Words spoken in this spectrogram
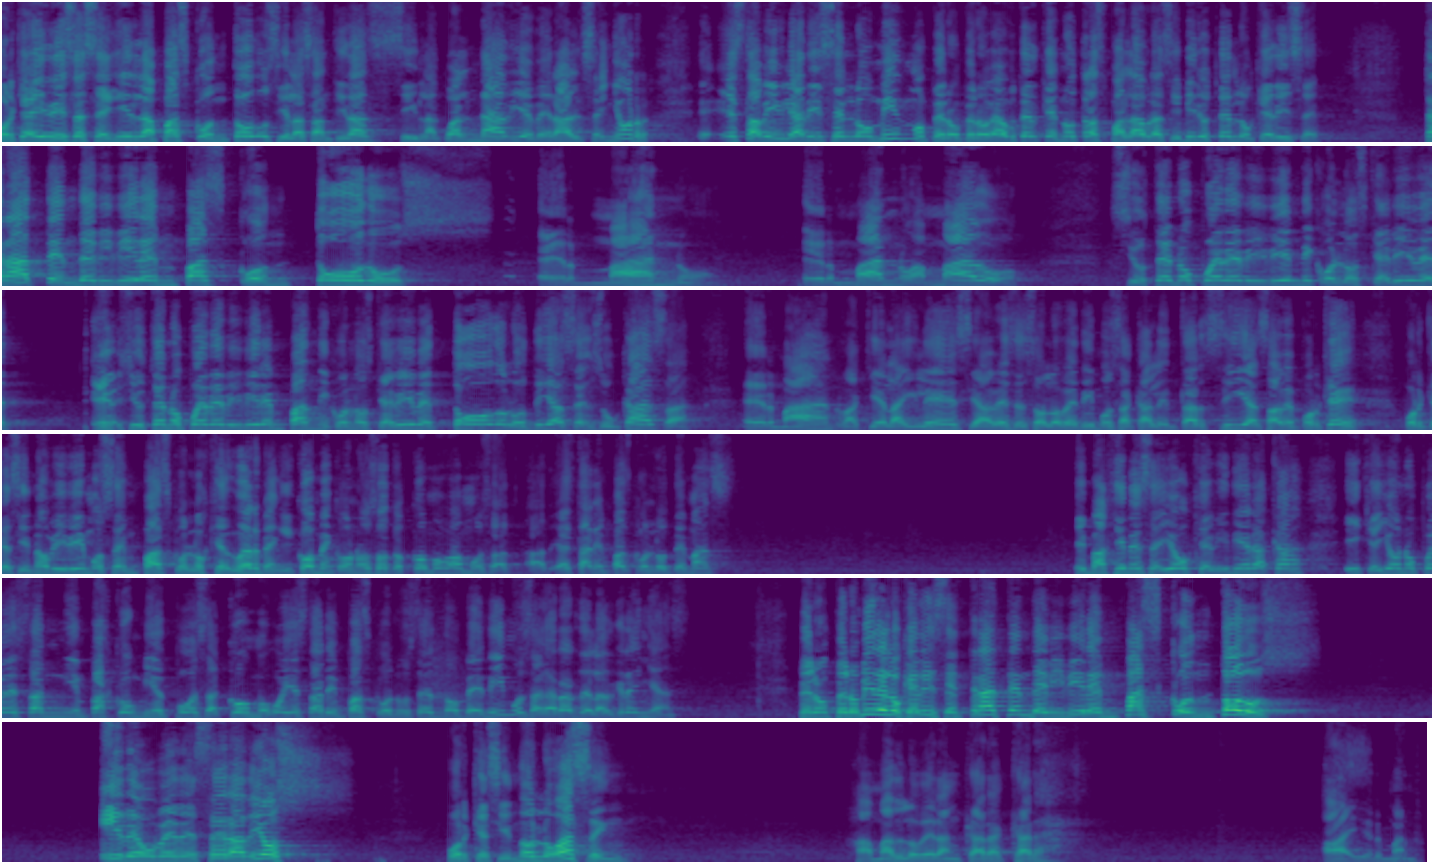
Porque ahí dice seguir la paz con todos y la santidad sin la cual nadie verá al Señor. E, esta Biblia dice lo mismo, pero, pero vea usted que en otras palabras, y mire usted lo que dice. Traten de vivir en paz con todos, hermano, hermano, amado si usted no puede vivir ni con los que vive, eh, si usted no puede vivir en paz ni con los que vive todos los días en su casa, hermano, aquí en la iglesia a veces solo venimos a calentar sillas, ¿sabe por qué? Porque si no vivimos en paz con los que duermen y comen con nosotros, ¿cómo vamos a, estar en paz con los demás? Imagínese yo que viniera acá y que yo no puedo estar ni en paz con mi esposa. ¿Cómo voy a estar en paz con usted? Nos venimos a agarrar de las greñas. Pero, pero mire lo que dice, traten de vivir en paz con todos y de obedecer a Dios, porque si no lo hacen, jamás lo verán cara a cara. Ay, hermano.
